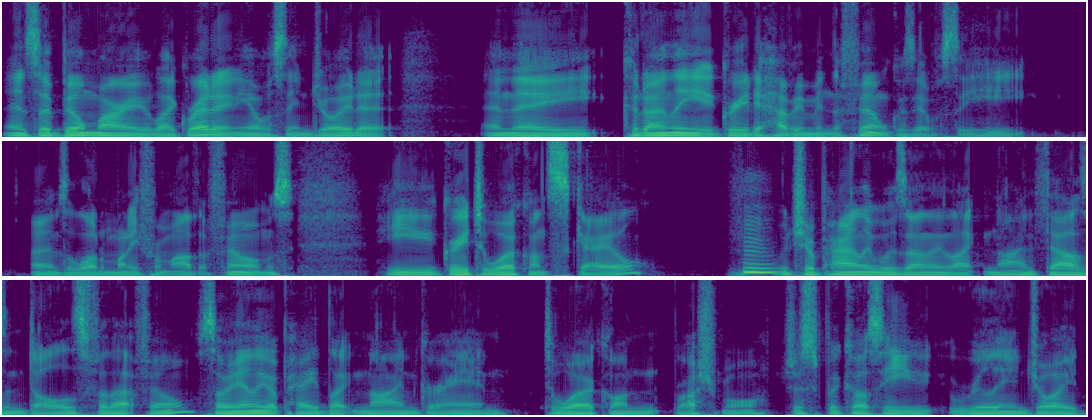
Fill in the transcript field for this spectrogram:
and so Bill Murray like read it and he obviously enjoyed it, and they could only agree to have him in the film because obviously he earns a lot of money from other films. He agreed to work on scale, Hmm. which apparently was only like nine thousand dollars for that film. So he only got paid like nine grand to work on Rushmore just because he really enjoyed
